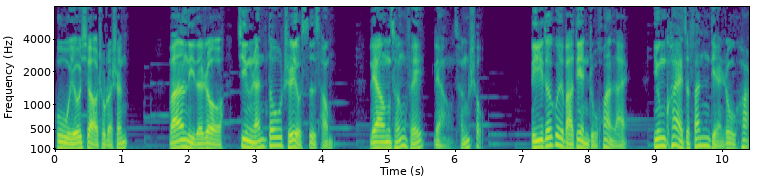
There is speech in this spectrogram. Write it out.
不由笑出了声。碗里的肉竟然都只有四层，两层肥，两层瘦。李德贵把店主唤来，用筷子翻点肉块。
